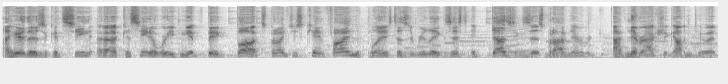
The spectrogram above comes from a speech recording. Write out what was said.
I hear there's a casino, uh, casino where you can get big bucks, but I just can't find the place. Does it really exist? It does exist, but I've never, I've never actually gotten to it.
